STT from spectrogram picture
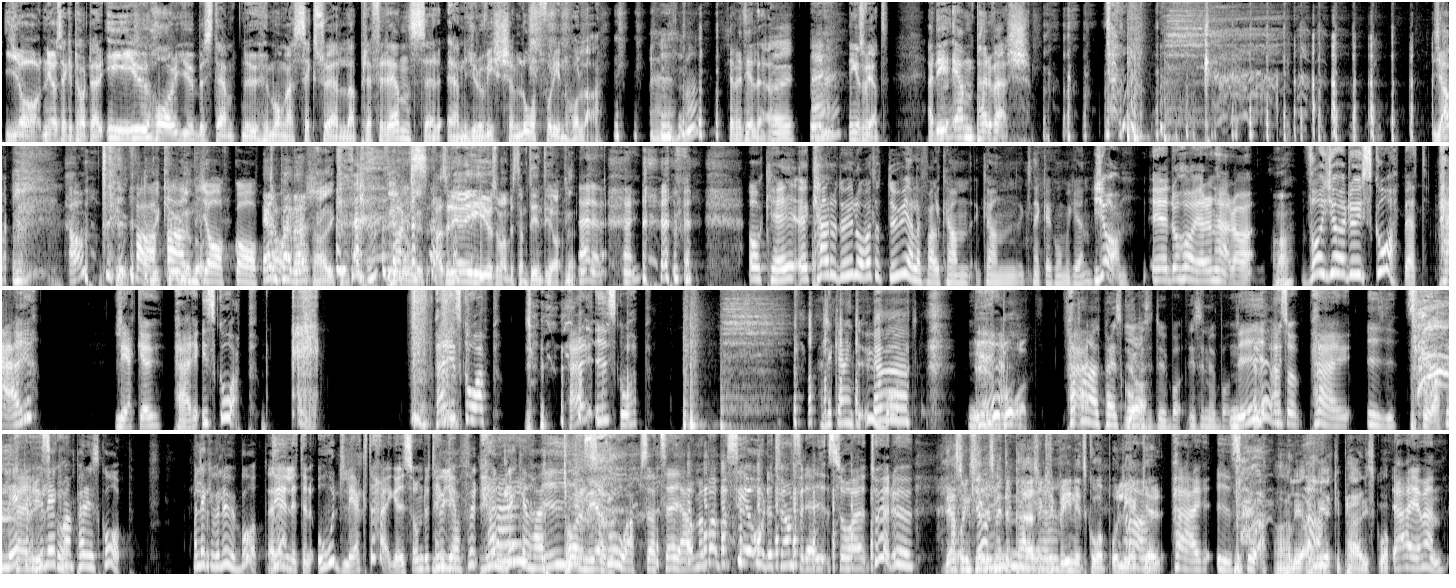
Ja, ni har säkert hört det här. EU har ju bestämt nu hur många sexuella preferenser en Eurovision-låt får innehålla. Känner ni till det? Nej. Nej. Ingen som vet? Nej, det är en per vers. ja, Ja. Kul. Ja, det är kul ändå. Jakob. en per vers. Ja, det är kul. Det är roligt. Alltså det är EU som har bestämt, det är inte jag. Nej, nej, nej. nej. Okej, eh, Karo, du har ju lovat att du i alla fall kan, kan knäcka komikern. Ja, eh, då har jag den här då. Ja. Vad gör du i skåpet? Per leker Per i skåp. Per i skåp. Per i skåp. Leker han inte ubåt? Ubåt. För att han har ett periskop Ja. i, sitt ubåt, i sin ubåt? Nej, Eller? alltså Per i skåp. hur leker, hur leker man periskop? Man leker väl ubåt? Det Eller? är en liten ordlek det här Gry, om du tänker jag för- ordleken har- i Ta den igen. skåp så att säga. Om jag bara, bara ser ordet framför dig så tror jag du Det är alltså en kille som heter Per som kryper in i ett skåp och leker. Ja, Per i skåp. Ja, han, le han leker Per i skåp. Jajamän.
